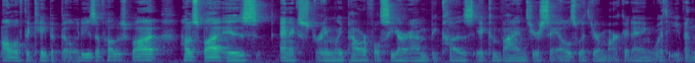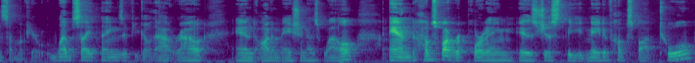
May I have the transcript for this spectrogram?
all of the capabilities of HubSpot. HubSpot is an extremely powerful CRM because it combines your sales with your marketing, with even some of your website things if you go that route, and automation as well. And HubSpot reporting is just the native HubSpot tool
